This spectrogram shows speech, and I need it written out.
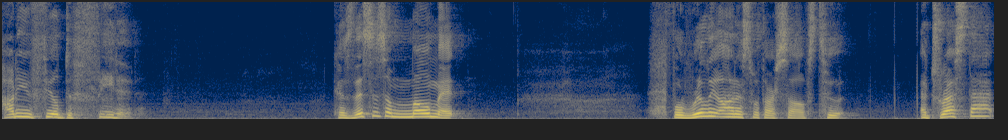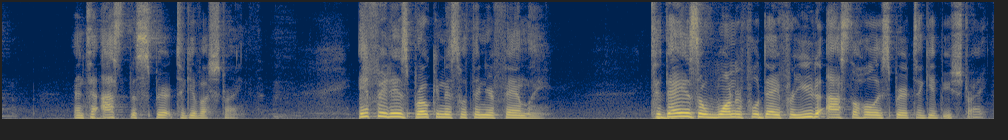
How do you feel defeated? Because this is a moment, if we're really honest with ourselves, to address that and to ask the Spirit to give us strength. If it is brokenness within your family, today is a wonderful day for you to ask the Holy Spirit to give you strength.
